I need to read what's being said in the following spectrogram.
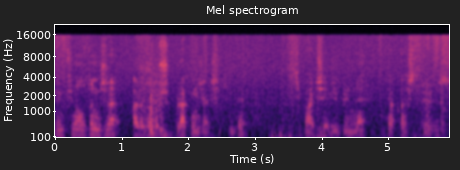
mümkün olduğunca arada boşluk bırakmayacak şekilde iki parçayı birbirine yaklaştırıyoruz.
